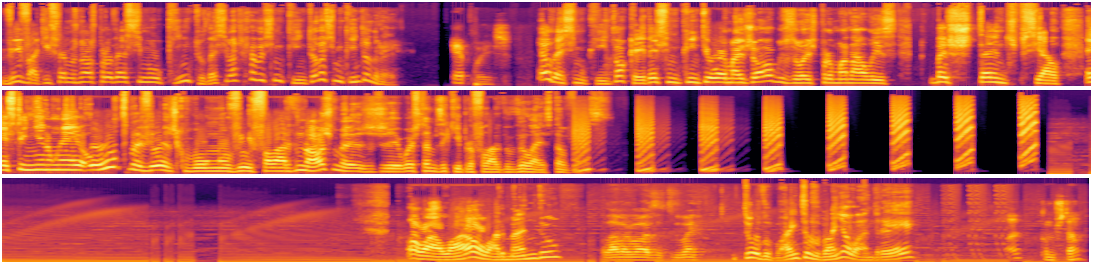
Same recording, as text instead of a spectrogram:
Viva, aqui estamos nós para o 15, décimo, acho que é o 15, é o 15, André? É, pois. É o 15, ok, 15 eu é mais jogos, hoje para uma análise bastante especial. Esta não é a última vez que vão ouvir falar de nós, mas hoje estamos aqui para falar do The Last of Us. Olá, olá, olá Armando. Olá Barbosa, tudo bem? Tudo bem, tudo bem. Olá, André. Olá, como estão?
